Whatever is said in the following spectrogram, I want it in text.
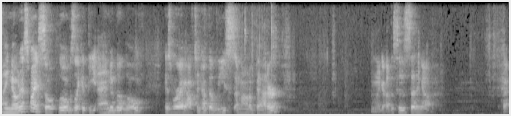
I notice my soap lobes, like at the end of the loaf, is where I often have the least amount of batter. Oh my god, this is setting up. Okay.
